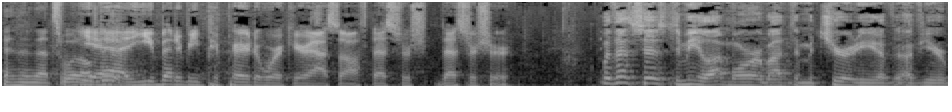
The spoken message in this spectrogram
And then that's what I'll yeah, do. you better be prepared to work your ass off. That's for that's for sure. Well, that says to me a lot more about the maturity of, of your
